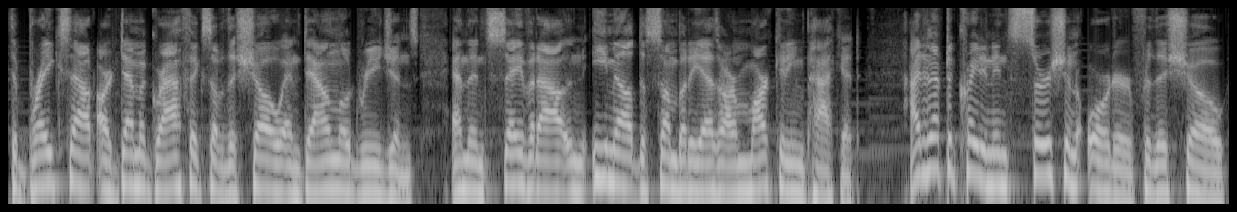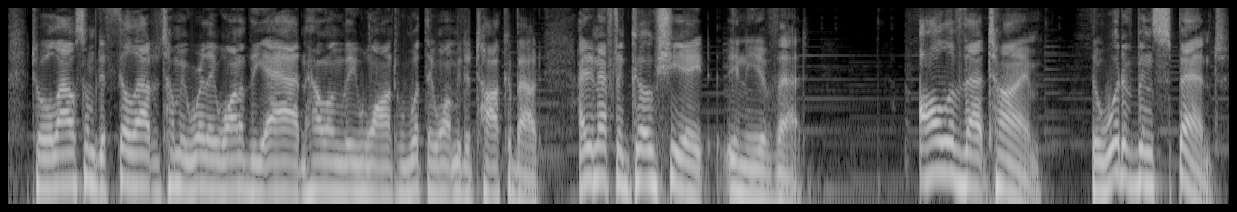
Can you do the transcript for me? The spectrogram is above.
that breaks out our demographics of the show and download regions and then save it out and email it to somebody as our marketing packet. I didn't have to create an insertion order for this show to allow someone to fill out to tell me where they wanted the ad and how long they want and what they want me to talk about. I didn't have to negotiate any of that. All of that time that would have been spent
